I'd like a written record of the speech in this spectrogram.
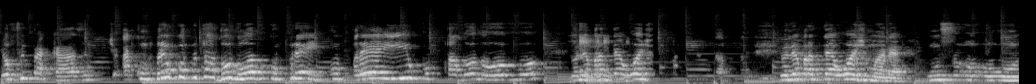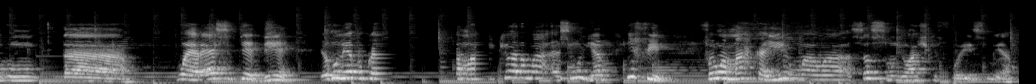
eu fui para casa, ah, comprei um computador novo, comprei, comprei um computador novo. Eu lembro até hoje. Eu lembro até hoje, mano, um, um, um da. Pô, era STD. Eu não lembro qual era que era uma. Samsung Enfim, foi uma marca aí, uma, uma Samsung, eu acho que foi, isso mesmo.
